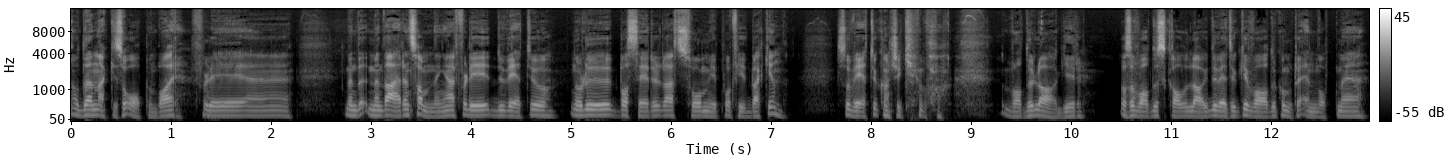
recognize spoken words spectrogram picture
Og den er ikke så åpenbar. fordi... Mm men det, men det, er en sammenheng her, fordi du vet jo Når du baserer deg så mye på feedbacken, så vet du kanskje ikke hva, hva, du lager Altså hva du skal lage. Du vet jo ikke hva du kommer til å ende opp med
